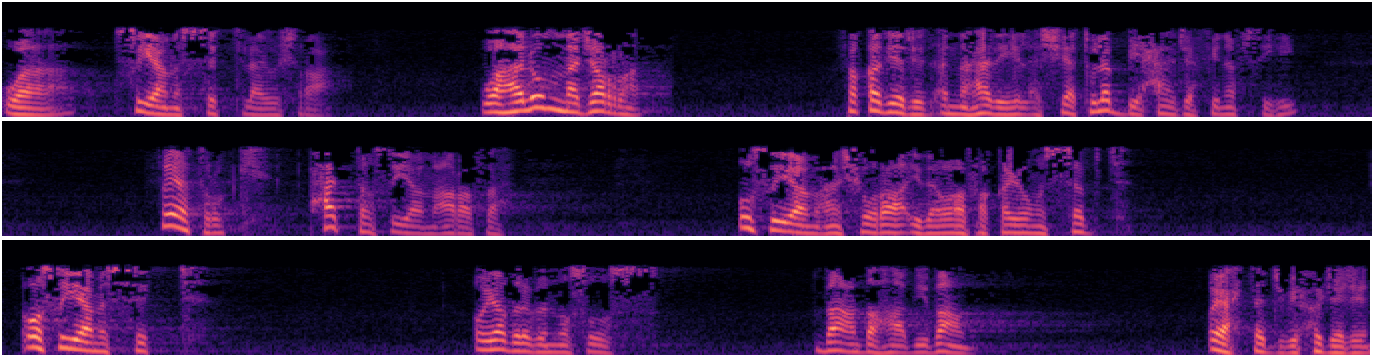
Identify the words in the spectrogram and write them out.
وصيام الست لا يشرع. وهلم جرا فقد يجد أن هذه الأشياء تلبي حاجة في نفسه فيترك حتى صيام عرفة. وصيام عاشوراء إذا وافق يوم السبت. وصيام الست. ويضرب النصوص بعضها ببعض. ويحتج بحجج.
